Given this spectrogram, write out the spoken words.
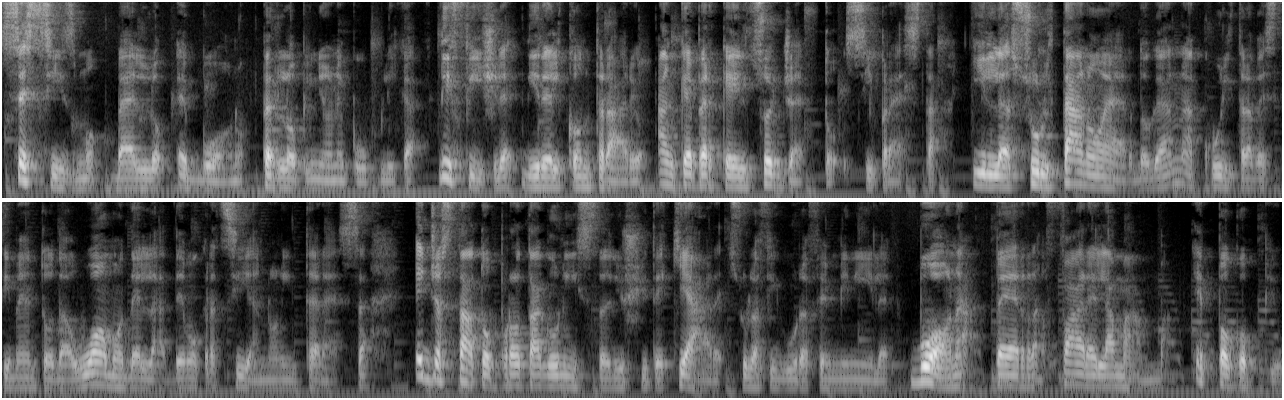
Sessismo bello e buono per l'opinione pubblica. Difficile dire il contrario, anche perché il soggetto si presta. Il sultano Erdogan, a cui il travestimento da uomo della democrazia non interessa, è già stato protagonista di uscite chiare sulla figura femminile, buona per fare la mamma e poco più,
